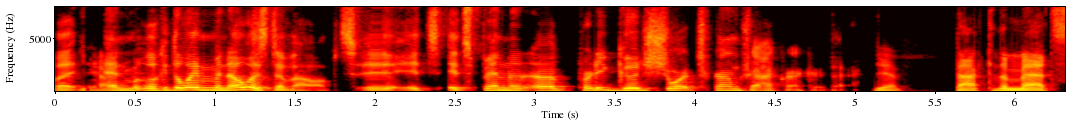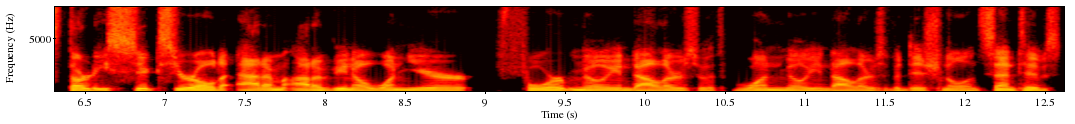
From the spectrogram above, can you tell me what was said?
But Yeah. and look at the way Manoah's developed. It's it's been a, pretty good short term track record there. Yeah. Back to the Mets. 36 year old Adam Ottavino, one year, $4 million with $1 million of additional incentives.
